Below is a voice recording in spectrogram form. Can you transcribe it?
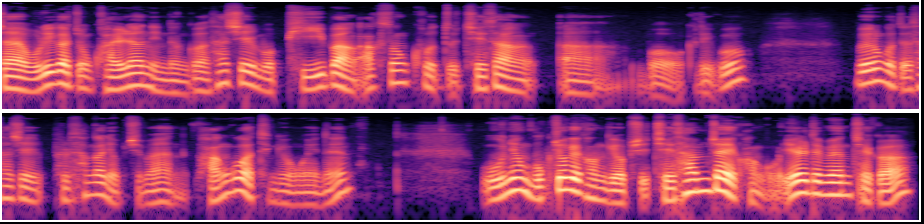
자, 우리가 좀 관련 있는 건 사실 뭐 비방, 악성 코드, 재상 아, 뭐 그리고 뭐 이런 것들 사실 별 상관이 없지만 광고 같은 경우에는 운영 목적에 관계없이 제3자의 광고. 예를 들면 제가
